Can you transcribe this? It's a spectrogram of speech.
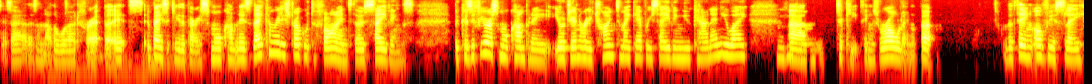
there's a there's another word for it, but it's basically the very small companies. They can really struggle to find those savings because if you're a small company, you're generally trying to make every saving you can anyway Mhm. um, to keep things rolling. But the thing, obviously,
